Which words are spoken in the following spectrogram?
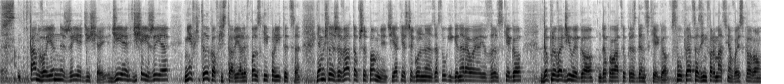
y, stan wojenny żyje dzisiaj. Dzisiaj żyje nie w, tylko w historii, ale w polskiej polityce. Ja myślę, że warto przypomnieć, jakie szczególne zasługi generała Jaruzelskiego doprowadziły go do Pałacu Prezydenckiego. Współpraca z informacją wojskową,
